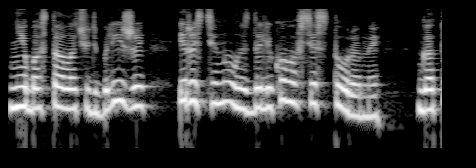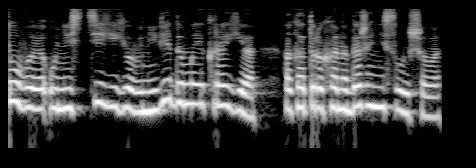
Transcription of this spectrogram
Небо стало чуть ближе и растянулось далеко во все стороны – готовая унести ее в неведомые края, о которых она даже не слышала.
